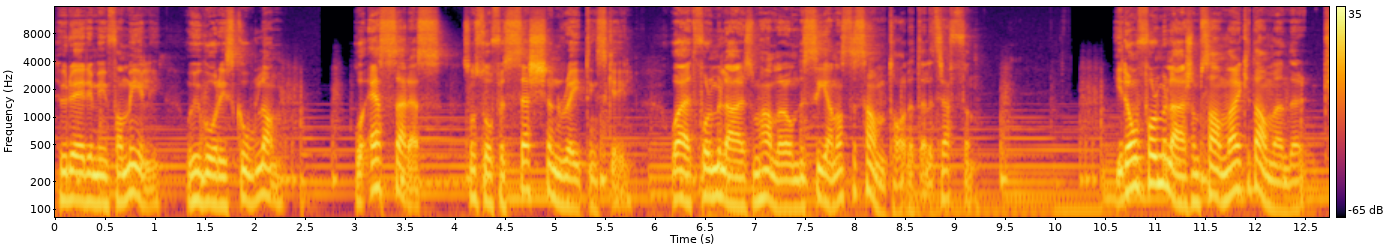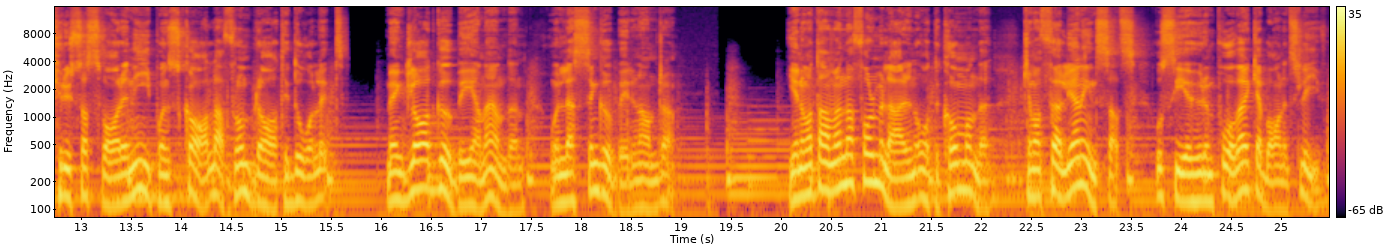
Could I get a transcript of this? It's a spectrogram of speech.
Hur är det i min familj? Och hur går det i skolan? Och SRS, som står för Session Rating Scale och är ett formulär som handlar om det senaste samtalet eller träffen. I de formulär som Samverket använder kryssas svaren i på en skala från bra till dåligt med en glad gubbe i ena änden och en ledsen gubbe i den andra. Genom att använda formulären återkommande kan man följa en insats och se hur den påverkar barnets liv.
